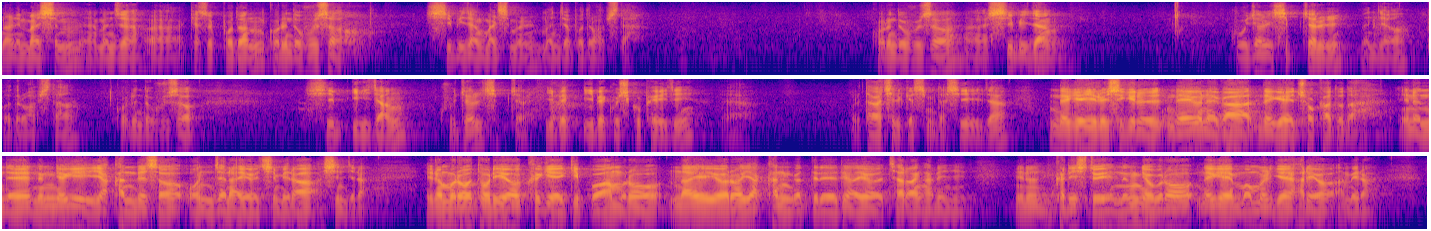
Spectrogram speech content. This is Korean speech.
하나님 말씀 먼저 어, 계속 보던 고린도 후서 12장 말씀을 먼저 보도록 합시다. 고린도 후서 12장 9절 10절을 먼저 보도록 합시다. 고린도 후서 12장 9절 10절 200, 299페이지 우리 다 같이 읽겠습니다. 시작. 내게 이르시기를 내 은혜가 내게 족하도다. 이는 내 능력이 약한 데서 온전하여 짐이라 하신지라. 이러므로 도리어 크게 기뻐함으로 나의 여러 약한 것들에 대하여 자랑하리니 이는 그리스도의 능력으로 내게 머물게 하려 함이라.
